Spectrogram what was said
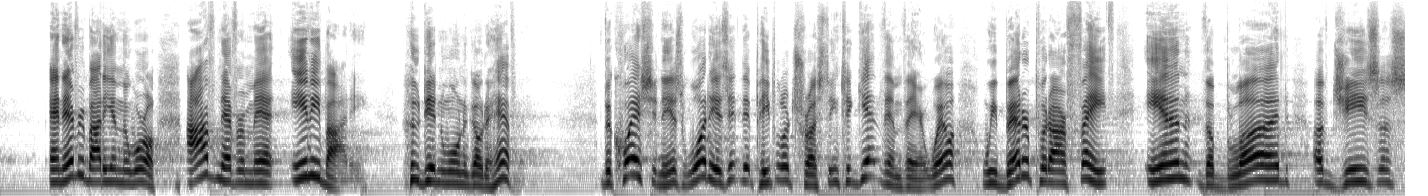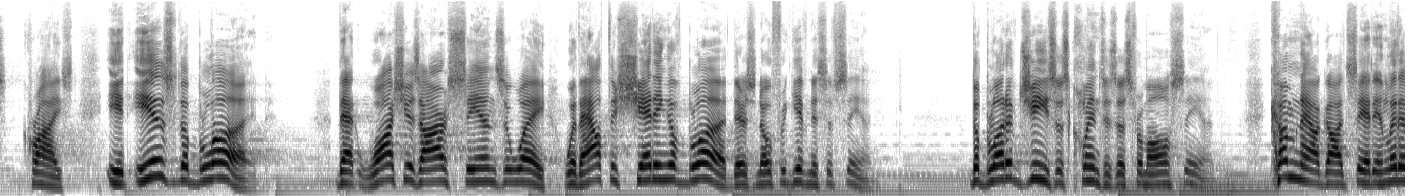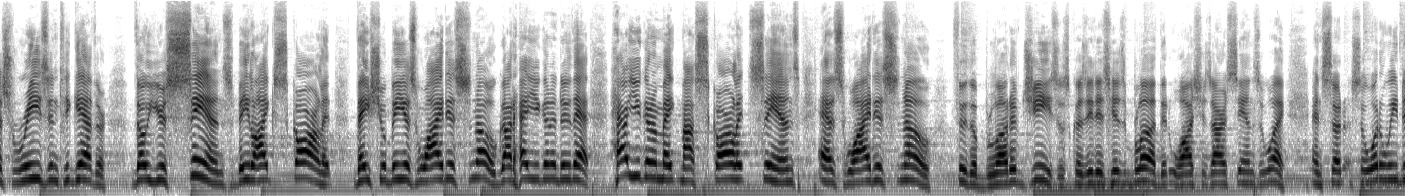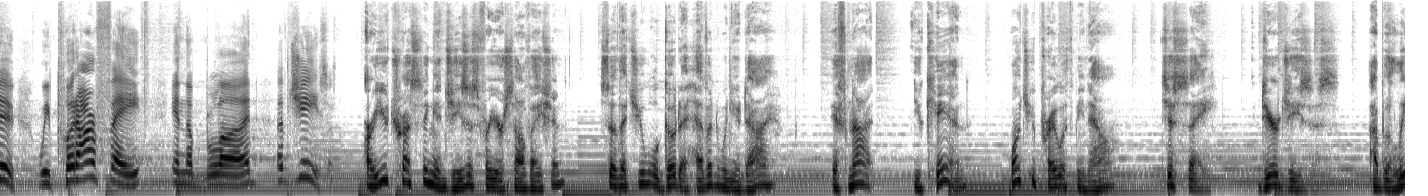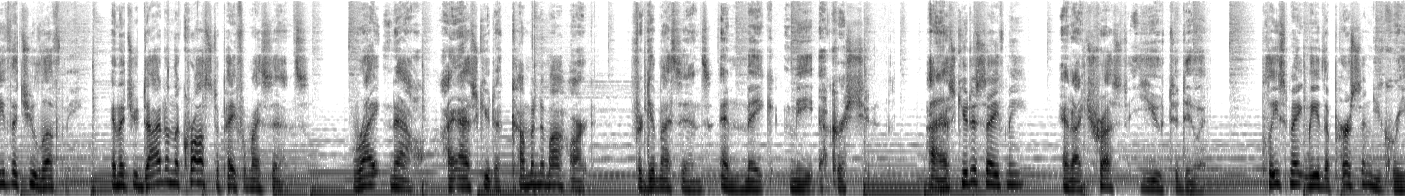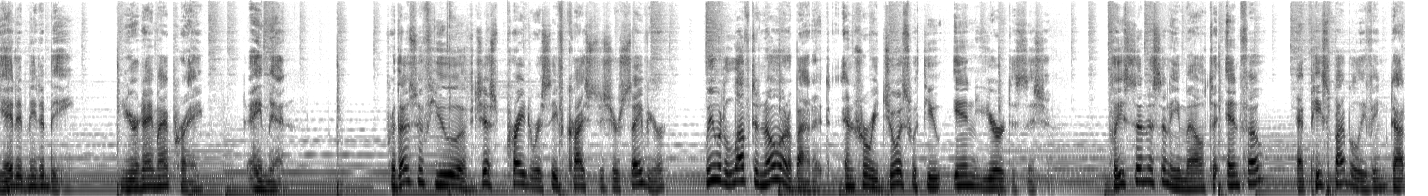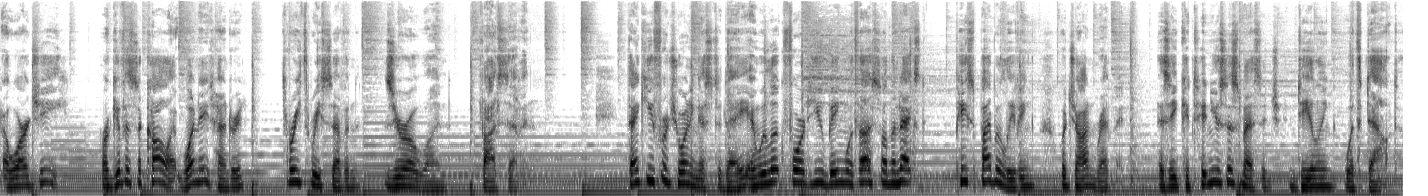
And everybody in the world. I've never met anybody who didn't want to go to heaven. The question is, what is it that people are trusting to get them there? Well, we better put our faith in the blood of Jesus Christ. It is the blood that washes our sins away. Without the shedding of blood, there's no forgiveness of sin. The blood of Jesus cleanses us from all sin. Come now, God said, and let us reason together. Though your sins be like scarlet, they shall be as white as snow. God, how are you going to do that? How are you going to make my scarlet sins as white as snow? Through the blood of Jesus, because it is His blood that washes our sins away. And so, so what do we do? We put our faith in the blood of Jesus. Are you trusting in Jesus for your salvation so that you will go to heaven when you die? If not, you can. Won't you pray with me now? Just say, Dear Jesus, I believe that you love me and that you died on the cross to pay for my sins. Right now, I ask you to come into my heart, forgive my sins, and make me a Christian. I ask you to save me, and I trust you to do it. Please make me the person you created me to be. In your name I pray. Amen. For those of you who have just prayed to receive Christ as your Savior, we would love to know about it and to rejoice with you in your decision. Please send us an email to info at peacebybelieving.org or give us a call at 1 800 337 0157. Thank you for joining us today, and we look forward to you being with us on the next Peace by Believing with Jon Redmond as he continues his message dealing with doubt.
